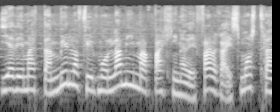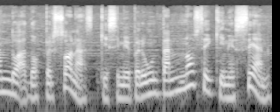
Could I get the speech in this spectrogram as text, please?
Y además también lo afirmó la misma página de Fall Guys mostrando a dos personas que si me preguntan no sé quiénes sean,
